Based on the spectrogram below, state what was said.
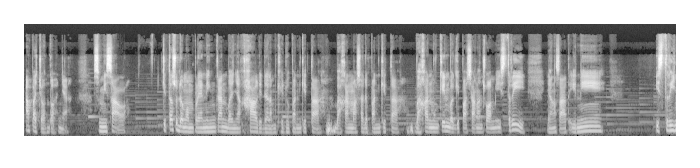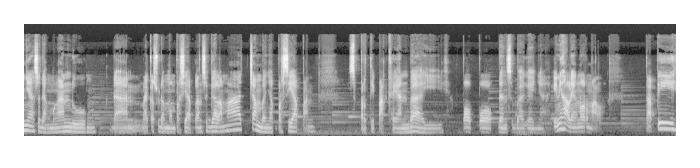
Apa contohnya? Semisal, kita sudah memplanningkan banyak hal di dalam kehidupan kita, bahkan masa depan kita, bahkan mungkin bagi pasangan suami istri yang saat ini istrinya sedang mengandung, dan mereka sudah mempersiapkan segala macam banyak persiapan seperti pakaian bayi, popok dan sebagainya. Ini hal yang normal. Tapi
